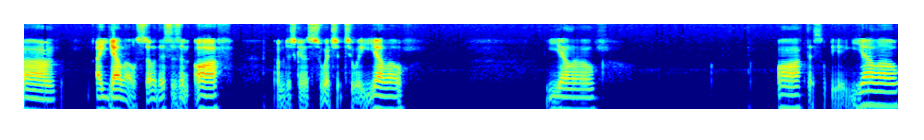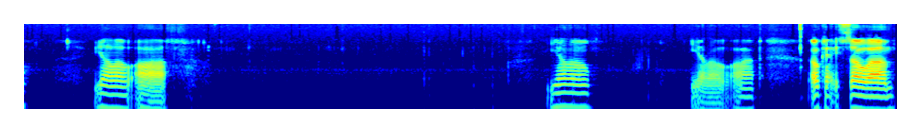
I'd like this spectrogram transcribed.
uh, a yellow. So this is an off. I'm just going to switch it to a yellow. Yellow. Off. This will be a yellow. Yellow off. Yellow. Yellow off. Okay, so um,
